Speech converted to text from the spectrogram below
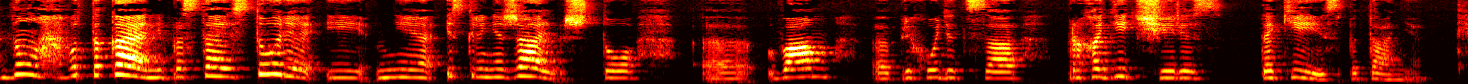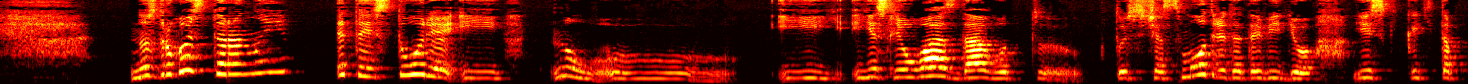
Ну, вот такая непростая история, и мне искренне жаль, что э, вам э, приходится проходить через такие испытания. Но с другой стороны, эта история и, ну, и если у вас, да, вот кто сейчас смотрит это видео, есть какие-то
